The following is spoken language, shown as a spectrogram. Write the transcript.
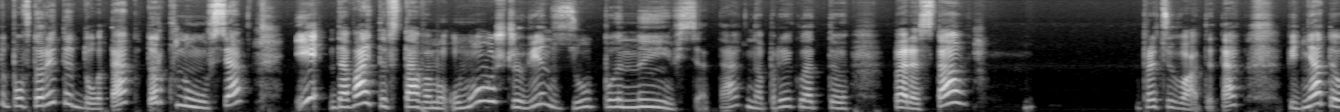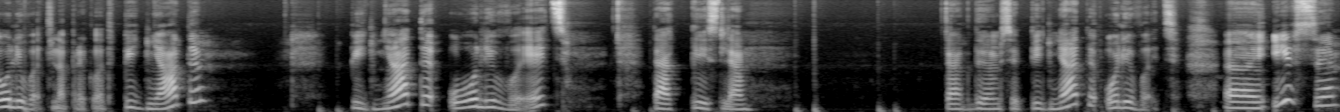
то повторити до, так, торкнувся, і давайте вставимо умову, що він зупинився. Так, Наприклад, е, перестав працювати. так, Підняти олівець, наприклад, підняти, підняти олівець. Так, після. Так, дивимося, підняти олівець. Е, і все.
